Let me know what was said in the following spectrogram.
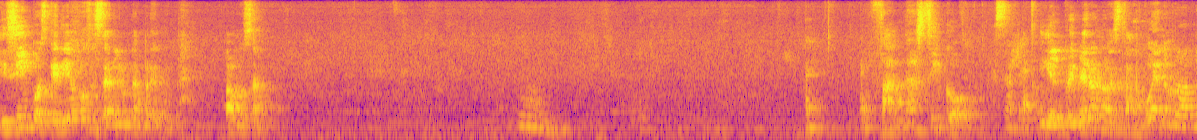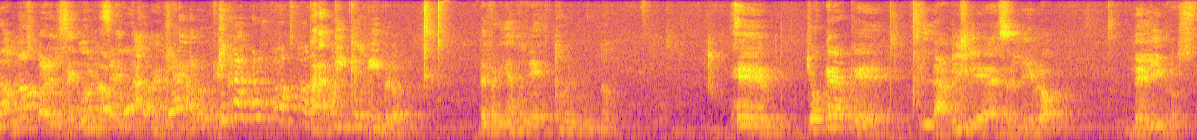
Y sí, pues queríamos hacerle una pregunta. Vamos a. Mm, Fantástico. Y el primero no es tan bueno. No, no, Vamos no. por el segundo Por el ahorita. segundo, claro, que- Para ti, ¿qué libro debería de leer todo el mundo? Eh, yo creo que la Biblia es el libro de libros.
